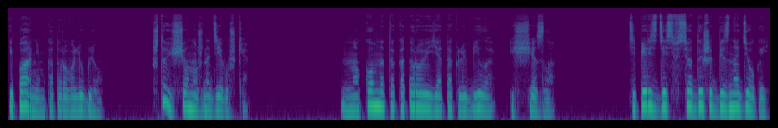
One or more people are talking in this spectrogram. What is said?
и парнем, которого люблю. Что еще нужно девушке? Но комната, которую я так любила, исчезла. Теперь здесь все дышит безнадёгой,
